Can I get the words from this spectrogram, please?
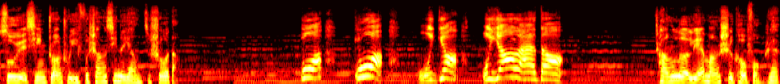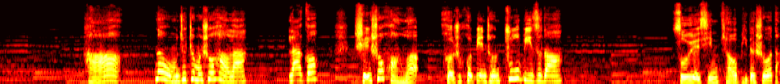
苏月心装出一副伤心的样子说道：“不不，我要我要来的。”长乐连忙矢口否认。好，那我们就这么说好了。拉钩，谁说谎了，可是会变成猪鼻子的。苏月心调皮的说道。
